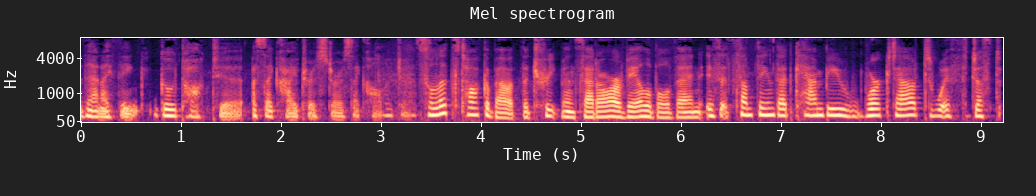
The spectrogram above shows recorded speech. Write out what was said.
then I think go talk to a psychiatrist or a psychologist. So let's talk about the treatments that are available then. Is it something that can be worked out with just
